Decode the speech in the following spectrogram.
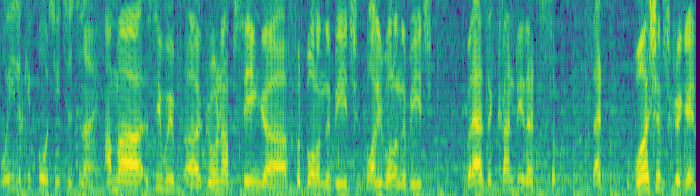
What are you looking forward to, to tonight? I'm uh, see we've uh, grown up seeing uh, football on the beach, volleyball on the beach, but as a country that's that worships cricket,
